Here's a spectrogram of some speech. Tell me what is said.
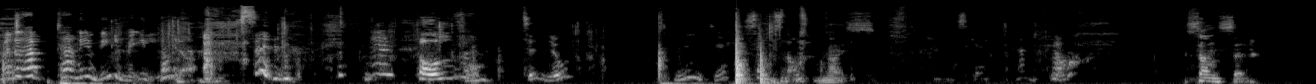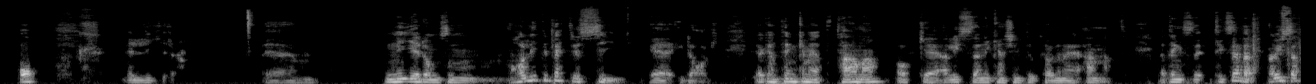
Men den här tärningen vill mig illa idag. 12, 10, 9. 16. Nice. Sanser och Elyra. Ehm, ni är de som har lite bättre syn eh, idag. Jag kan tänka mig att Tama och eh, Alyssa, ni kanske inte är upptagna med annat. Jag tänkte till exempel, Alyssa.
